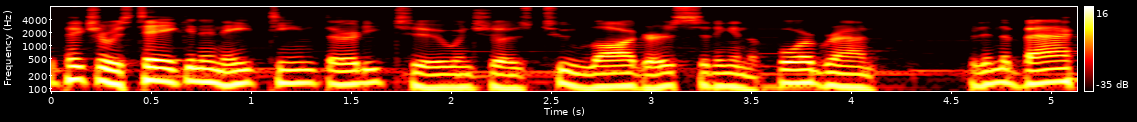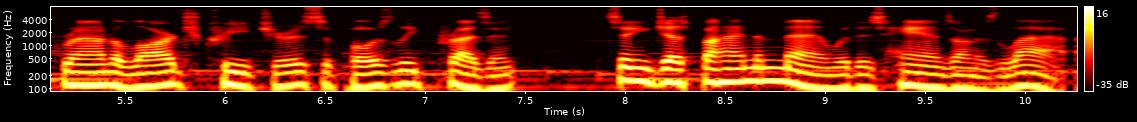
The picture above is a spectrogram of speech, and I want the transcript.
The picture was taken in 1832 and shows two loggers sitting in the foreground, but in the background, a large creature is supposedly present, sitting just behind the men with his hands on his lap.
